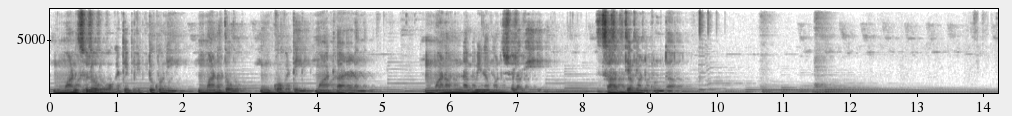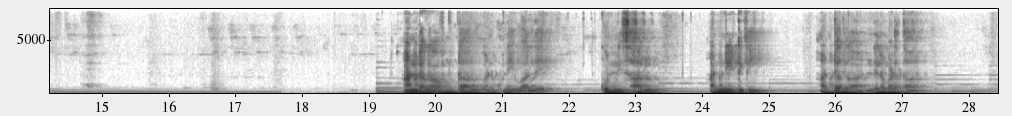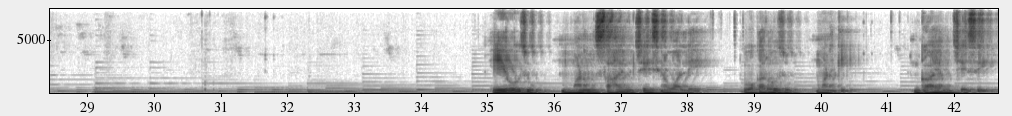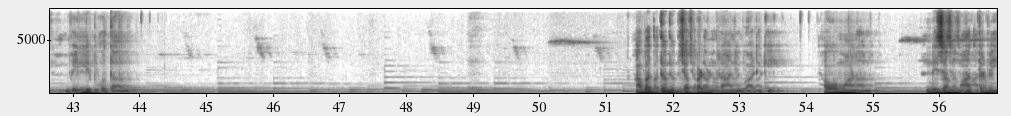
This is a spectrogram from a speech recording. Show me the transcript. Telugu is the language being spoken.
మనసులో ఒకటి పెట్టుకొని మనతో ఇంకొకటి మాట్లాడడం మనం నమ్మిన మనుషులకి సాధ్యం అనుకుంటా. అండగా ఉంటారు అనుకునే వాళ్ళే కొన్నిసార్లు అన్నిటికీ అడ్డంగా నిలబడతారు. ఈరోజు మనం సహాయం చేసిన వాళ్ళే ఒకరోజు మనకి గాయం చేసి వెళ్ళిపోతారు. అబద్ధం చెప్పడం రాని వాడికి నిజం మాత్రమే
